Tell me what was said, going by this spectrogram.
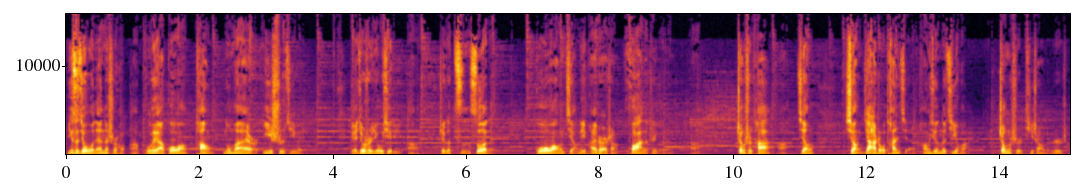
一四九五年的时候啊，葡萄牙国王唐努曼埃尔一世继位，也就是游戏里啊这个紫色的国王奖励牌片上画的这个人啊，正是他啊将向亚洲探险航行的计划正式提上了日程。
